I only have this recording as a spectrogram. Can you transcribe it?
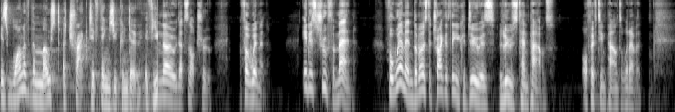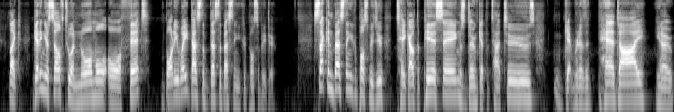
is one of the most attractive things you can do. If you No, that's not true. For women. It is true for men. For women, the most attractive thing you could do is lose 10 pounds or 15 pounds or whatever. Like getting yourself to a normal or fit body weight, that's the that's the best thing you could possibly do. Second best thing you could possibly do, take out the piercings, don't get the tattoos, get rid of the hair dye, you know,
